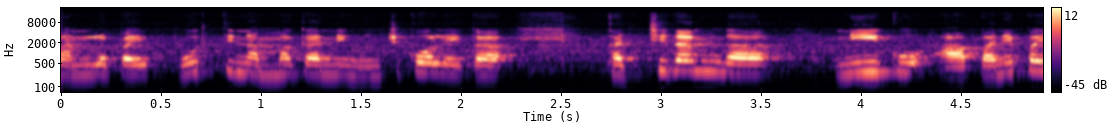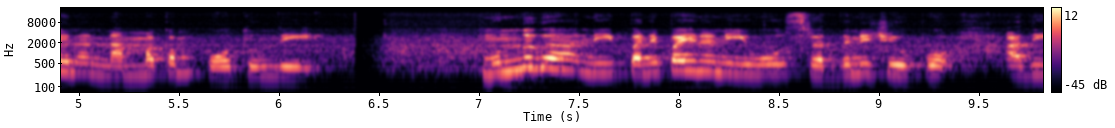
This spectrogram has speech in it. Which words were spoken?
పనులపై పూర్తి నమ్మకాన్ని ఉంచుకోలేక ఖచ్చితంగా నీకు ఆ పనిపైన నమ్మకం పోతుంది. ముందుగా నీ పనిపైన నీవు శ్రద్ధని చూపు. అది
